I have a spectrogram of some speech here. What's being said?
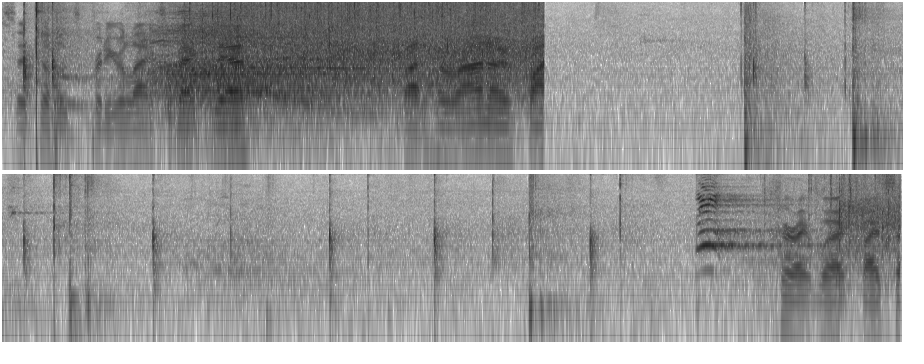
Sato looks pretty relaxed back there. But Hirano by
